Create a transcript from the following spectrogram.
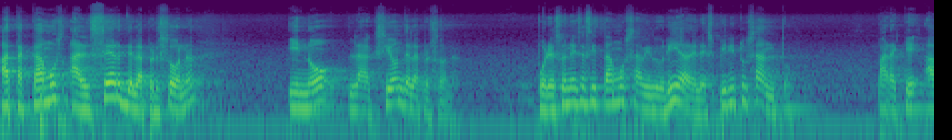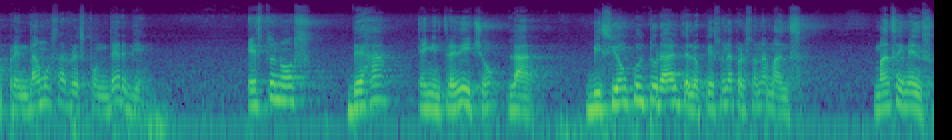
atacamos al ser de la persona y no la acción de la persona. Por eso necesitamos sabiduría del Espíritu Santo para que aprendamos a responder bien. Esto nos deja en entredicho la visión cultural de lo que es una persona mansa, mansa y menso,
